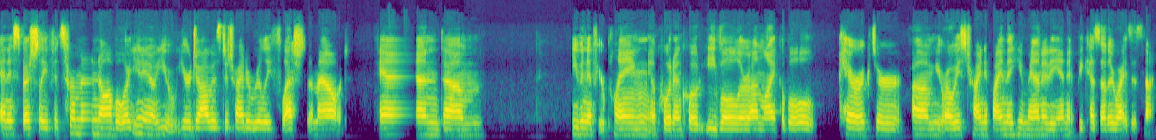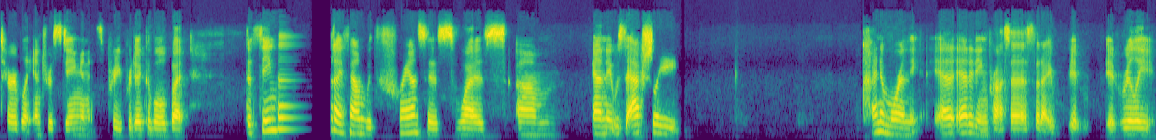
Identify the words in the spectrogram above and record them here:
and especially if it's from a novel or you know you, your job is to try to really flesh them out and, and um, even if you're playing a quote unquote evil or unlikable character um, you're always trying to find the humanity in it because otherwise it's not terribly interesting and it's pretty predictable but the thing that i found with frances was um, and it was actually kind of more in the ed- editing process that i it, it really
